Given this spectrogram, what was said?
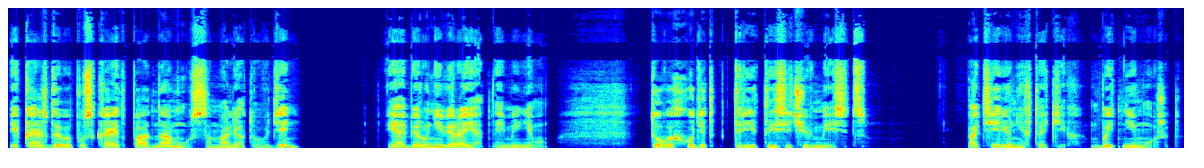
и каждый выпускает по одному самолету в день, я беру невероятный минимум, то выходит три тысячи в месяц. Потерь у них таких быть не может.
